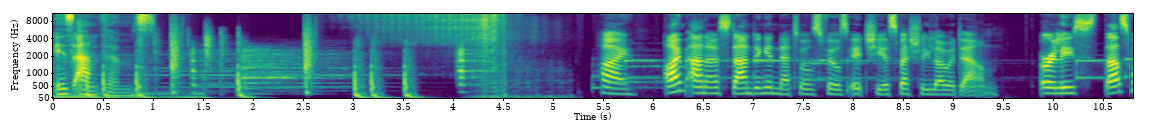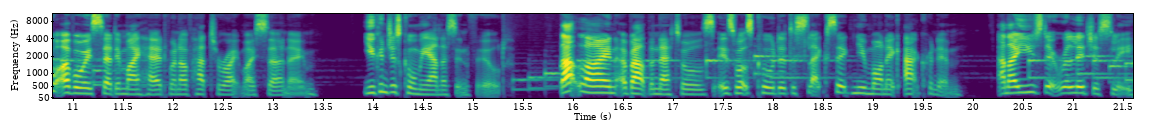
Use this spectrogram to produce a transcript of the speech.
is Anthems. Hi, I'm Anna. Standing in nettles feels itchy, especially lower down. Or at least, that's what I've always said in my head when I've had to write my surname. You can just call me Anna Sinfield. That line about the nettles is what's called a dyslexic mnemonic acronym, and I used it religiously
